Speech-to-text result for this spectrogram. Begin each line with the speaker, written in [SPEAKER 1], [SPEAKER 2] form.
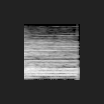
[SPEAKER 1] to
